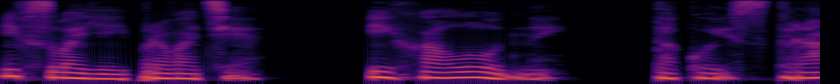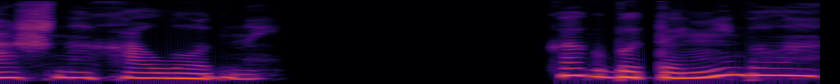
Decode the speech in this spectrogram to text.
и в своей правоте. И холодный, такой страшно холодный. «Как бы то ни было»,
